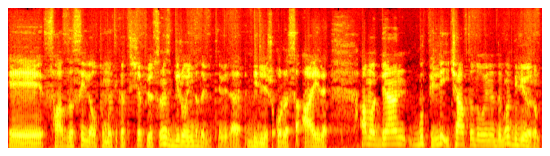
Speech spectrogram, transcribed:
e, fazlasıyla otomatik atış yapıyorsanız bir oyunda da bitebilir. Orası ayrı. Ama ben bu pille 2 haftada oynadığımı biliyorum.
